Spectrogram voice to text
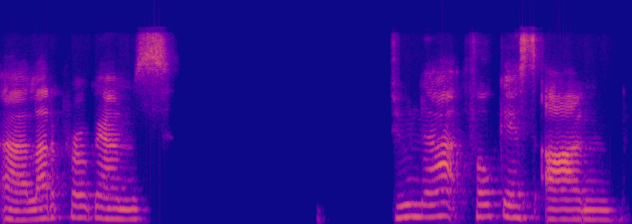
uh, a lot of programs do not focus on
